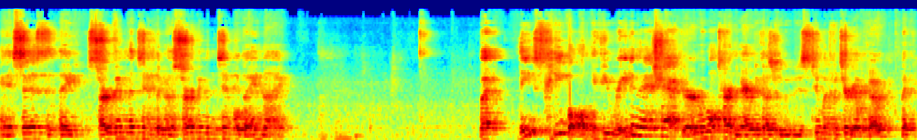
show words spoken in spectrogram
and it says that they serve him in the temple. They're going to serve him in the temple day and night. But these people, if you read in that chapter, we won't turn there because it was too much material to go, But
